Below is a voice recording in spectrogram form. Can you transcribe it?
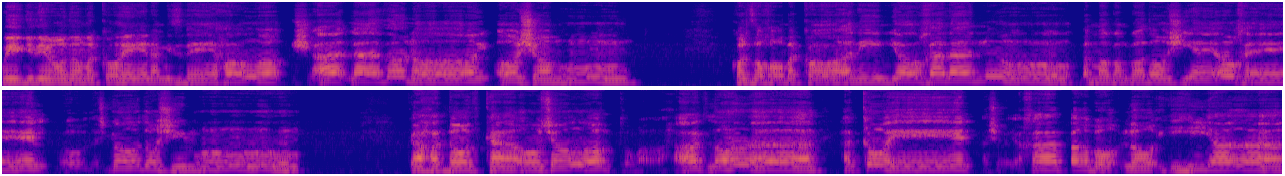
ויגדיר אדום הכהן המזבחו, שאל אדוני, או שומהו. כל זוכר בכהנים יאכלנו, במקום קדוש אוכל, קודש קודשים הוא. כחדות כאושם, תורה אחת לא העם, הכהן, אשר יכפר בו לא יהיה.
